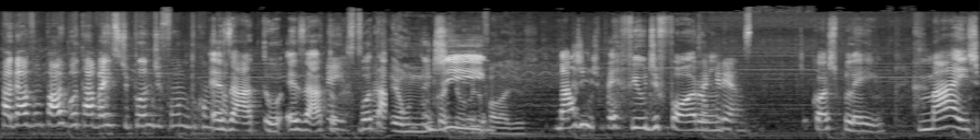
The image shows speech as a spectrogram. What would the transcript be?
pagava um pau e botava isso de plano de fundo do computador. Exato, exato. É isso. Botar Eu nunca de- tinha ouvido falar disso. Imagem de perfil de fórum. criança. de cosplay. Mas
